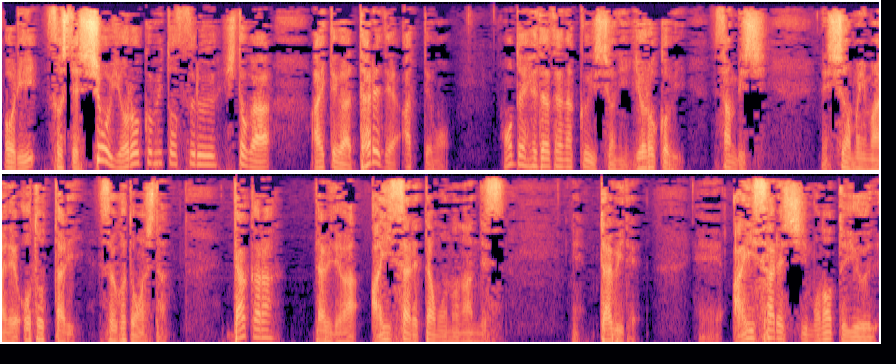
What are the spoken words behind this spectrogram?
おり、そして主を喜びとする人が、相手が誰であっても、本当に隔てなく一緒に喜び、賛美し、ね、主の前で踊ったり、そういうこともした。だから、ダビデは愛されたものなんです。ねダビデ、えー愛されし者という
